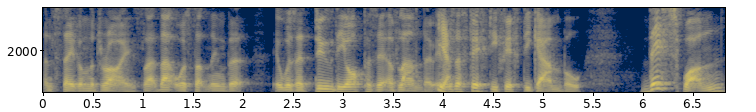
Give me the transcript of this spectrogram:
and stayed on the dries. Like that was something that it was a do the opposite of Lando. It Yeah. was a 50-50 gamble. This one,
